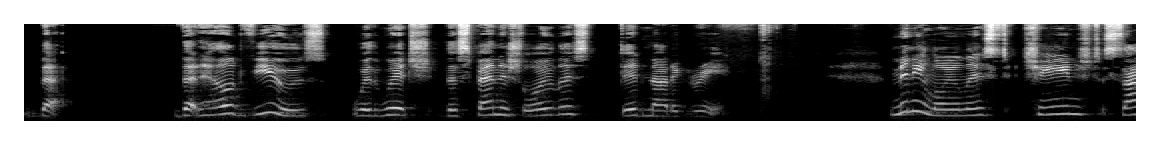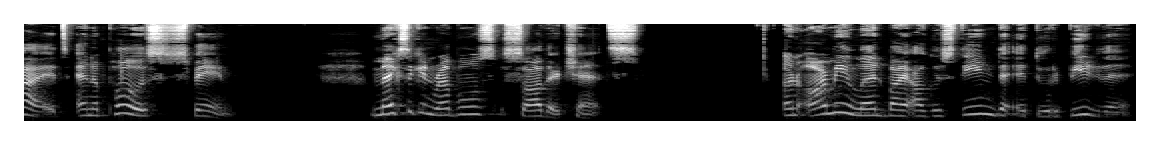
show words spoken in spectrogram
that, that held views with which the Spanish loyalists did not agree. Many loyalists changed sides and opposed Spain. Mexican rebels saw their chance. An army led by Agustin de Iturbide,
